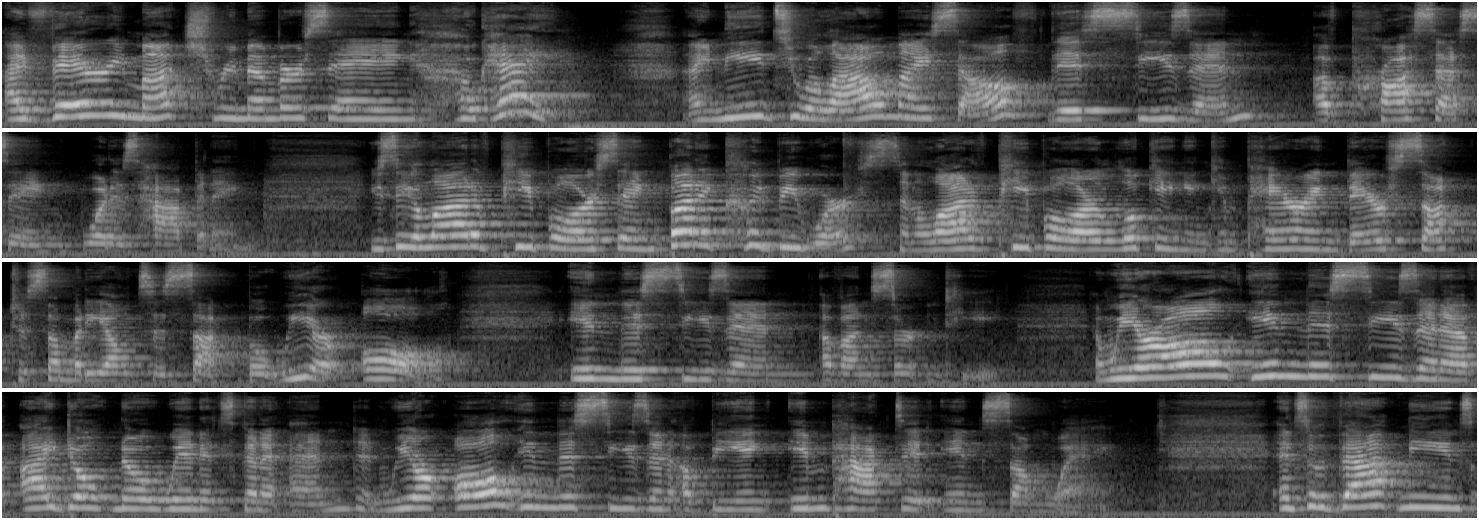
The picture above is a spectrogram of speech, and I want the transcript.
I very much remember saying, okay, I need to allow myself this season of processing what is happening. You see, a lot of people are saying, but it could be worse. And a lot of people are looking and comparing their suck to somebody else's suck. But we are all in this season of uncertainty. And we are all in this season of, I don't know when it's going to end. And we are all in this season of being impacted in some way. And so that means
